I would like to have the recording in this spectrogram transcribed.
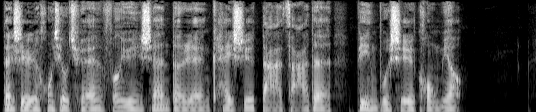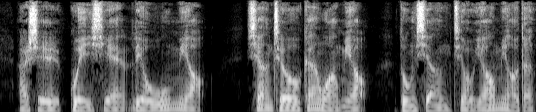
但是洪秀全、冯云山等人开始打砸的，并不是孔庙，而是贵县六屋庙、象州干王庙、东乡九妖庙等，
